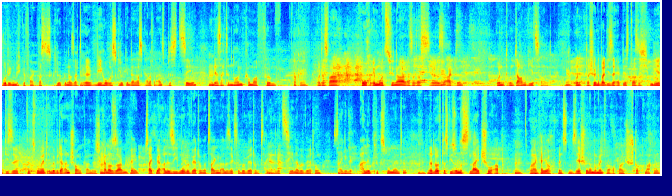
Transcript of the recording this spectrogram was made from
wurde nämlich gefragt, was ist Glück? Und dann sagte er, äh, wie hoch ist Glück in deiner Skala von 1 bis 10? Und mhm. er sagte 9,5. Okay. Und das war hoch emotional, als er das äh, sagte. Und, und darum geht es halt. Ja. Und das Schöne bei dieser App ist, dass ich mir diese Glücksmomente immer wieder anschauen kann. Ich mhm. kann also sagen, hey, zeig mir alle 7er Bewertungen, zeig mir alle 6er Bewertungen, zeig mir alle 10er Bewertungen, zeige mir alle Glücksmomente. Mhm. Und dann läuft das wie so eine Slideshow ab. Mhm. Und dann kann ich auch, wenn es ein sehr schöner Moment war, auch mal Stopp machen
